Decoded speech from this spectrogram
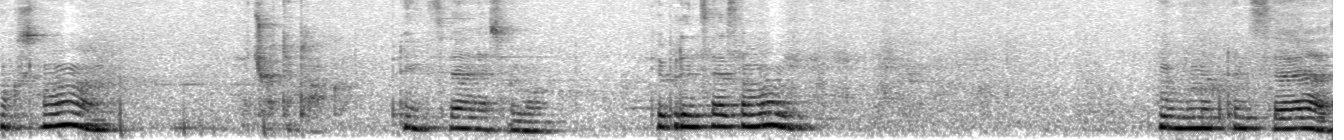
Оксана, чого ти плакала? Принцеса, мама. Ти принцеса, мама? Вона принцеса.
